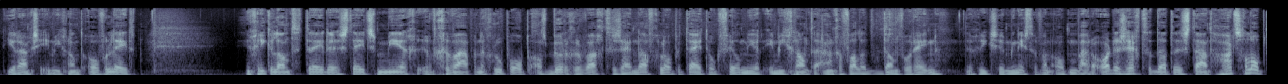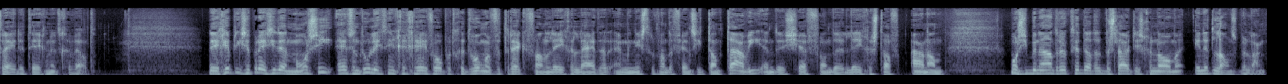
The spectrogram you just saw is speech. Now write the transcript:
De Iraakse immigrant overleed. In Griekenland treden steeds meer gewapende groepen op als burgerwacht. Er zijn de afgelopen tijd ook veel meer immigranten aangevallen dan voorheen. De Griekse minister van Openbare Orde zegt dat de staat hard zal optreden tegen het geweld. De Egyptische president Morsi heeft een toelichting gegeven op het gedwongen vertrek van legerleider en minister van Defensie Tantawi en de chef van de legerstaf Anan. Morsi benadrukte dat het besluit is genomen in het landsbelang.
